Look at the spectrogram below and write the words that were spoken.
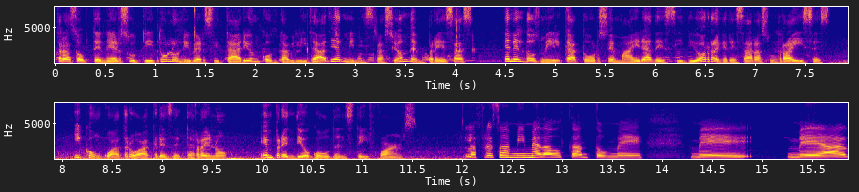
Tras obtener su título universitario en contabilidad y administración de empresas, en el 2014 Mayra decidió regresar a sus raíces y con cuatro acres de terreno emprendió Golden State Farms. La fresa a mí me ha dado tanto, me, me, me ha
